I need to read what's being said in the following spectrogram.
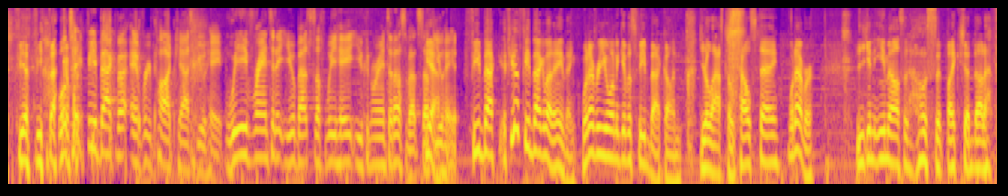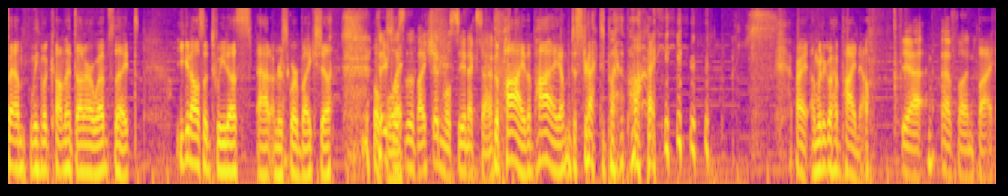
If you have feedback, We'll take feedback about every podcast you hate. We've ranted at you about stuff we hate. You can rant at us about stuff yeah, you hate. feedback. If you have feedback about anything, whatever you want to give us feedback on, your last hotel stay, whatever, you can email us at hosts at bikeshed.fm. Leave a comment on our website. You can also tweet us at underscore bikeshed. Oh Thanks for listening to the bike shed, and we'll see you next time. The pie, the pie. I'm distracted by the pie. All right, I'm gonna go have pie now. yeah, have fun. Bye.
